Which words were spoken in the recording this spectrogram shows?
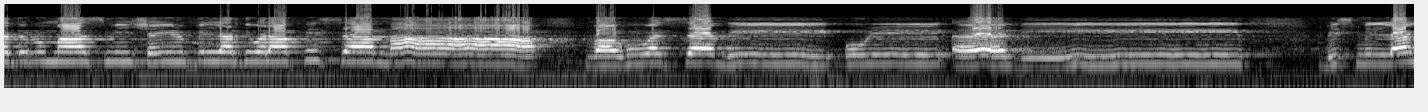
يضر مع اسمه شيء في الأرض ولا في السماء وهو السميع العليم بسم الله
